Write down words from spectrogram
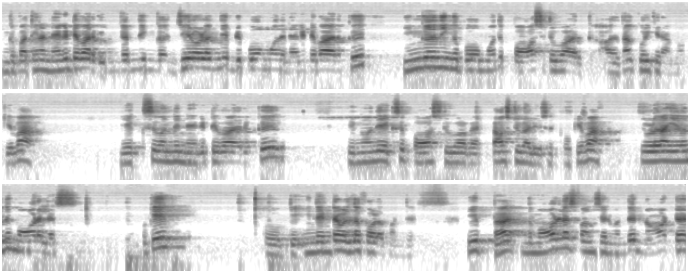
இங்கே பார்த்தீங்கன்னா நெகட்டிவாக இருக்குது இங்கேருந்து இங்கே ஜீரோலேருந்து இப்படி போகும்போது நெகட்டிவாக இருக்குது இங்கேருந்து இங்கே போகும்போது பாசிட்டிவாக இருக்குது அதுதான் குறிக்கிறாங்க. ஓகேவா எக்ஸ் வந்து நெகட்டிவாக இருக்குது இங்கே வந்து எக்ஸ் பாசிட்டிவாக பாசிட்டிவ் வேல்யூஸ் இருக்குது ஓகேவா இவ்வளோ தான் இது வந்து மாடலஸ் ஓகே ஓகே இந்த இன்டர்வல் தான் ஃபாலோ பண்ணுது. இப்போ இந்த மாடலஸ் ஃபங்க்ஷன் வந்து not a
